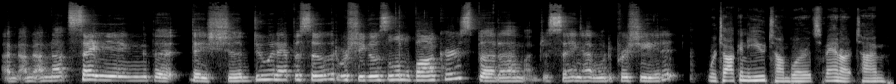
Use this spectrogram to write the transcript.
I'm, I'm, I'm not saying that they should do an episode where she goes a little bonkers, but um, I'm just saying I would appreciate it. We're talking to you, Tumblr. It's fan art time.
